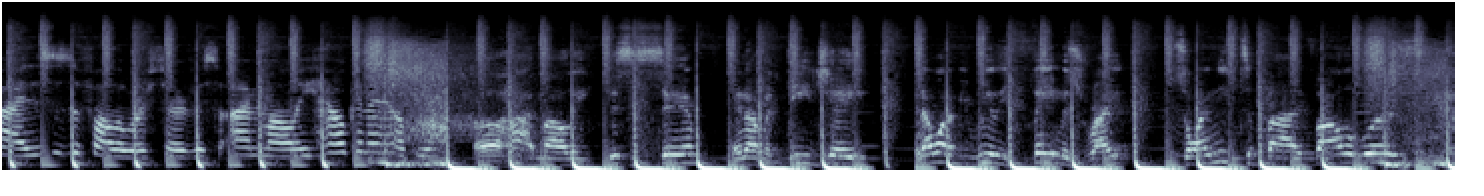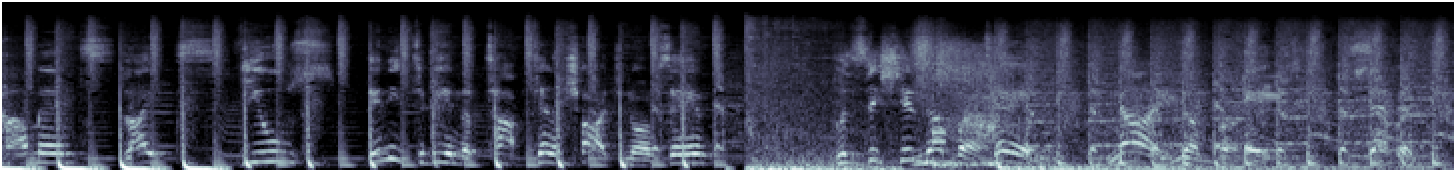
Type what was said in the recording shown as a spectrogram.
Hi, this is the follower service. I'm Molly. How can I help you? Uh, hi, Molly. This is Sam, and I'm a DJ, and I want to be really famous, right? So I need to buy followers, comments, likes, views. They need to be in the top 10 of charts, you know what I'm saying? Position number 10, 9, number 8, 7,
